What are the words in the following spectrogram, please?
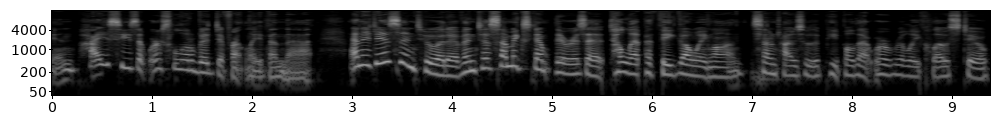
in Pisces it works a little bit differently than that. And it is intuitive. And to some extent, there is a telepathy going on sometimes with the people that we're really close to.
